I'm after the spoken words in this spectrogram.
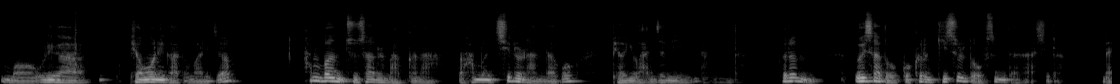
뭐 우리가 병원에 가도 말이죠. 한 번 주사를 맞거나 또 한 번 치료를 한다고 병이 완전히. 그런 의사도 없고 그런 기술도 없습니다, 사실은. 네.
